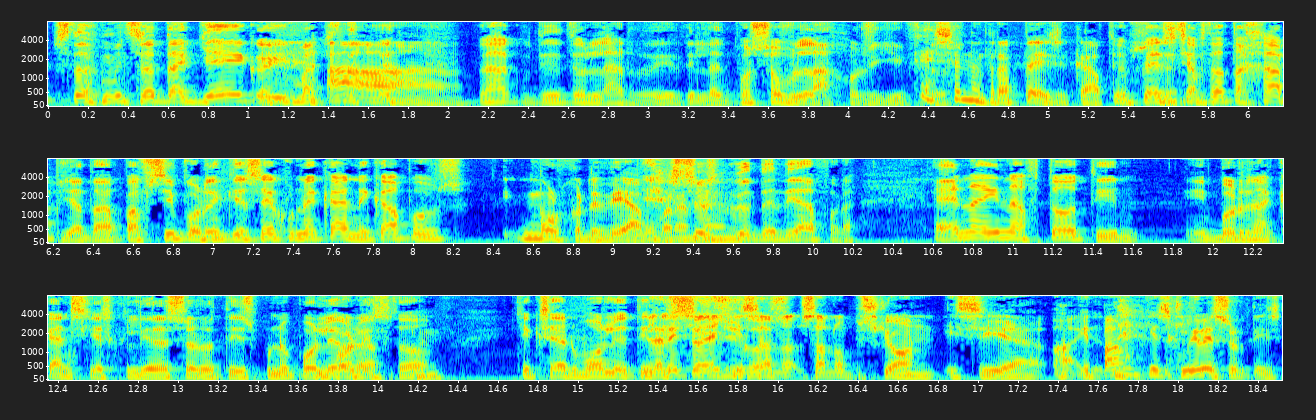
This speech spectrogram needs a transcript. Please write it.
Στο Μητσοταγκέικο είμαστε. Α. Άκου τι είναι το λαρδί, δηλαδή. Πόσο βλάχος γύφτος. Ε, σε ένα τραπέζι κάπου. Παίρνεις και αυτά τα χάπια, τα παυσίπορα και σε έχουν κάνει κάπως. Μου έρχονται διάφορα. Σου ναι, ναι. έρχονται διάφορα. Ένα είναι αυτό ότι μπορεί να κάνεις και σκληρές ερωτήσεις που είναι πολύ Μπορείς, ωραίο αυτό. Ναι. Και ξέρουμε όλοι ότι Δηλαδή η το έχει σύζυγος- σαν, σαν οψιόν η ΣΥΑ. Α, Υπάρχουν και σκληρές ερωτήσει.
